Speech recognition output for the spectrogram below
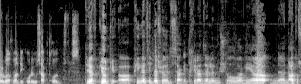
ევროატლანტიკური უსაფრთხოებისთვის. დიახ, გიორგი, ფინეთი და შვედეთის საკითხი რა ძალიან მნიშვნელოვანია. ნატოს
